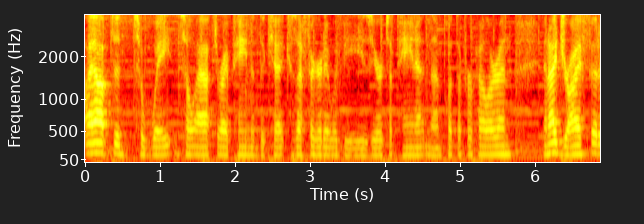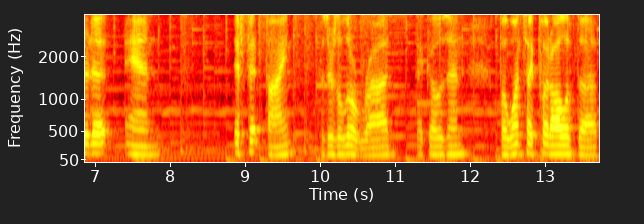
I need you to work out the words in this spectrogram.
I opted to wait until after I painted the kit because I figured it would be easier to paint it and then put the propeller in. And I dry fitted it and it fit fine because there's a little rod that goes in. But once I put all of the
